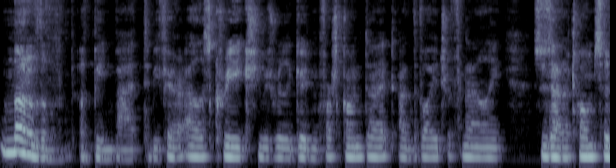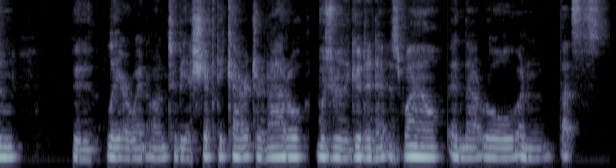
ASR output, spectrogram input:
None of them have been bad, to be fair. Alice Krige, she was really good in First Contact and the Voyager finale. Susanna Thompson, who later went on to be a shifty character in Arrow, was really good in it as well in that role, and that's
